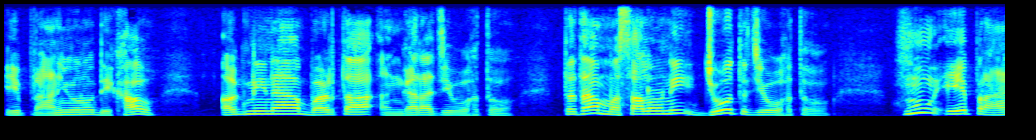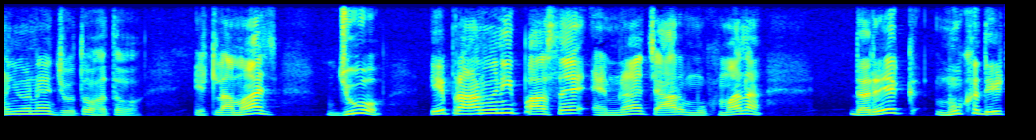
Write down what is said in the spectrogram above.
એ પ્રાણીઓનો દેખાવ અગ્નિના બળતા અંગારા જેવો હતો તથા મસાલોની જ્યોત જેવો હતો. હું એ પ્રાણીઓને જોતો હતો. એટલામાં જ, જુઓ, એ પ્રાણીઓની પાસે એમના ચાર મુખમાંના દરેક મુખ દીઠ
